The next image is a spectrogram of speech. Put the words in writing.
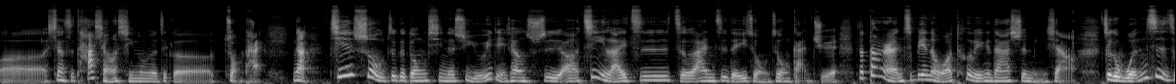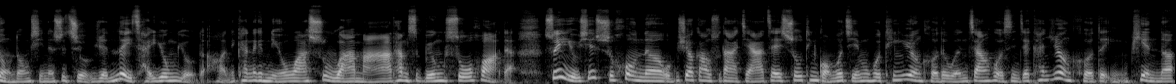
呃，像是他想要形容的这个状态。那接受这个东西呢，是有一点像是啊，既来之则安之的一种这种感觉。那当然这边呢，我要特别跟大家声明一下啊，这个文字这种东西呢，是只有人类才拥有的哈。你看那个牛啊、树啊、马啊，他们是不用说话的，所以有些时候呢，我必须要告。告诉大家，在收听广播节目或听任何的文章，或者是你在看任何的影片呢，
